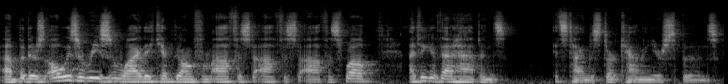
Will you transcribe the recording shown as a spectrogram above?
uh, but there's always a reason why they kept going from office to office to office. Well, I think if that happens, it's time to start counting your spoons.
